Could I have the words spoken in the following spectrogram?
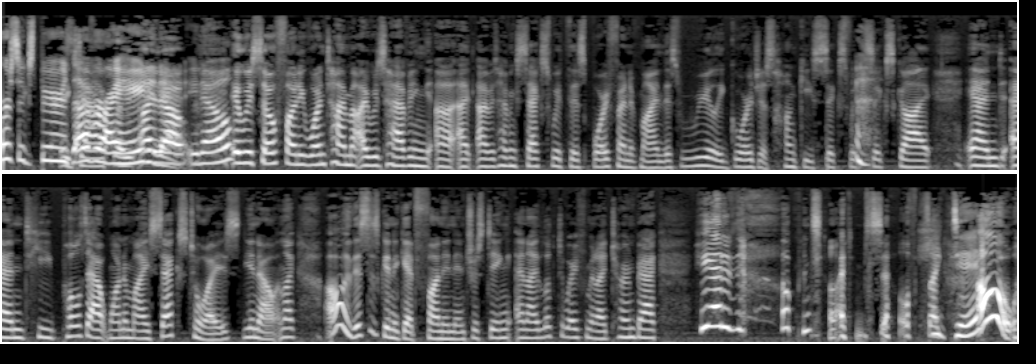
Worst experience ever i Exactly. hated know. it you know it was so funny. One time, I was having uh, I, I was having sex with this boyfriend of mine, this really gorgeous, hunky, six foot six guy, and and he pulls out one of my sex toys, you know, and like, oh, this is going to get fun and interesting. And I looked away from it. I turned back. He had it up inside himself. It's He like, did? Oh.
